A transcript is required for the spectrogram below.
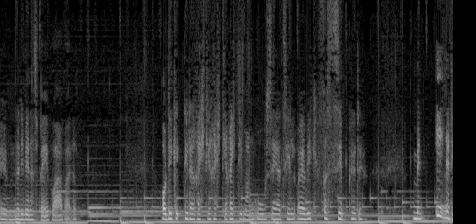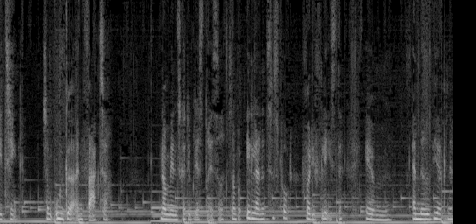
øh, når de vender tilbage på arbejdet. Og det, det er der rigtig, rigtig, rigtig mange årsager til, og jeg vil ikke forsimple det. Men en af de ting, som udgør en faktor, når mennesker det bliver stresset, som på et eller andet tidspunkt for de fleste øh, er medvirkende,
